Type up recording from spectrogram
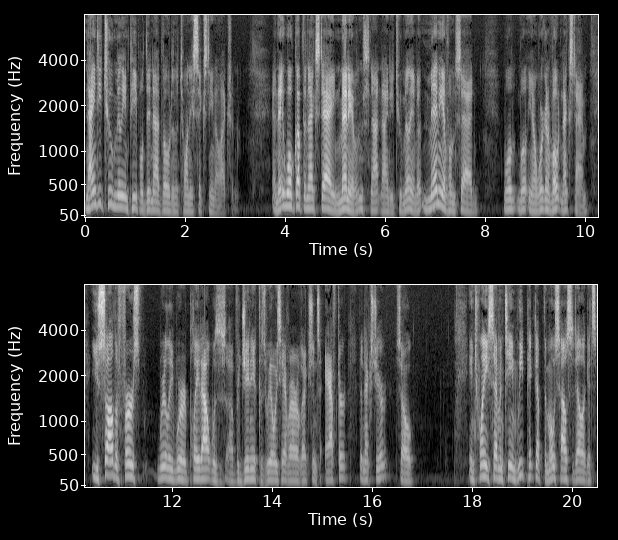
92 million people did not vote in the 2016 election. And they woke up the next day, many of them, it's not 92 million, but many of them said, well, well you know, we're going to vote next time. You saw the first really where it played out was uh, Virginia because we always have our elections after the next year. So in 2017, we picked up the most House of Delegates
